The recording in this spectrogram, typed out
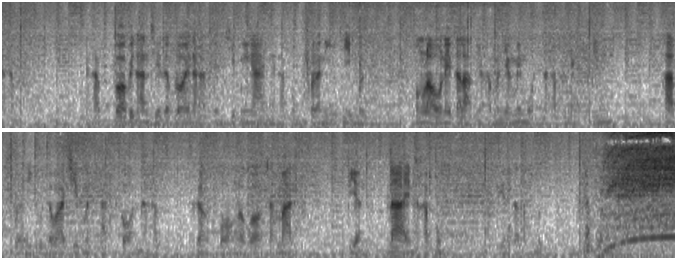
นะครับนะครับ ก็เป็นอันเสร็จเรียบร้อยนะครับ เป็นชิปง่ายๆนะครับ ผมกรณีที่หมึกของเราในตลับเนี่ยครับ มันยังไม่หมดนะครับ มันยังพิมพ์ภาพสวยอยู่แต่ว่าชิปมันตัดก่อนนะครับ เครื่องฟองเราก็สามารถเปลี่ยนได้นะครับ ผมเปลี่ยนตลับหมึกโอเ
